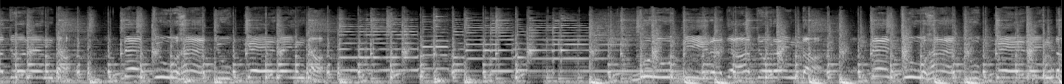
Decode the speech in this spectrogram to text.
ਦੀ ਜੋ ਰਹਿੰਦਾ ਤੇ ਜੂ ਹੈ ਜੂਕੇ ਰਹਿੰਦਾ। ਗੁਰੂ ਦੀ ਰਜਾ ਜੋ ਰਹਿੰਦਾ ਤੇ ਜੂ ਹੈ ਚੁੱਕੇ ਰਹਿੰਦਾ।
